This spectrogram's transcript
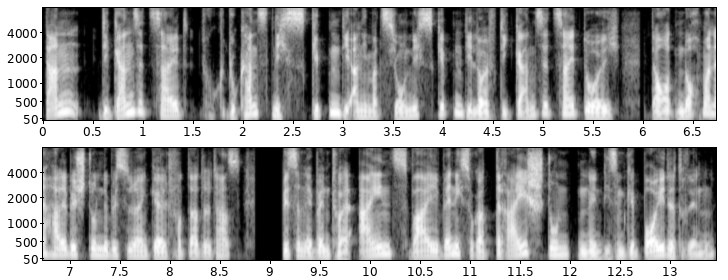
Dann die ganze Zeit, du, du kannst nicht skippen, die Animation nicht skippen, die läuft die ganze Zeit durch, dauert nochmal eine halbe Stunde, bis du dein Geld verdattelt hast, bis dann eventuell ein, zwei, wenn nicht sogar drei Stunden in diesem Gebäude drin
